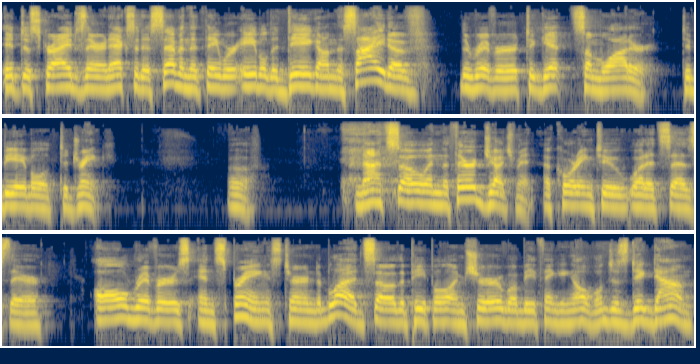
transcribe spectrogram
it describes there in Exodus 7 that they were able to dig on the side of the river to get some water to be able to drink. Ugh. Not so in the third judgment, according to what it says there. All rivers and springs turn to blood. So the people, I'm sure, will be thinking, oh, we'll just dig down,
